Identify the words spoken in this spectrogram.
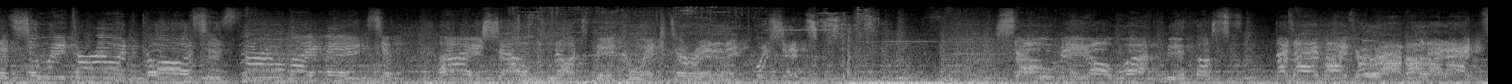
and sweet ruin courses through my veins. I shall not be quick to relinquish it. Show me your work, Mythos, that I might revel in it!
